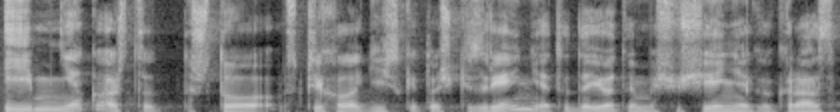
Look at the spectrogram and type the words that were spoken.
И мне кажется, что с психологической точки зрения это дает им ощущение как раз,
